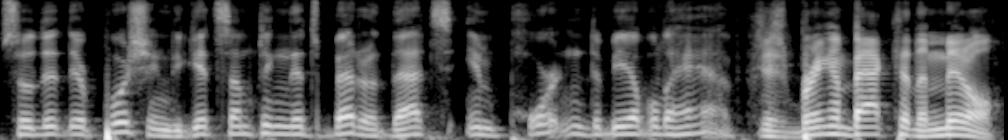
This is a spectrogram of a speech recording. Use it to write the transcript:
so that they're pushing to get something that's better. That's important to be able to have. Just bring them back to the middle.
